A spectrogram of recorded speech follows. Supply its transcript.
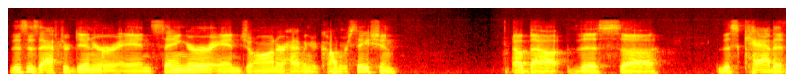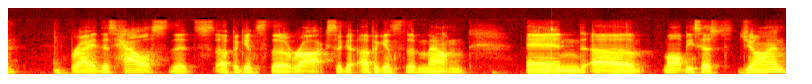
this is after dinner, and Sanger and John are having a conversation about this uh, this cabin, right? This house that's up against the rocks, up against the mountain. And uh, Maltby says, John,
